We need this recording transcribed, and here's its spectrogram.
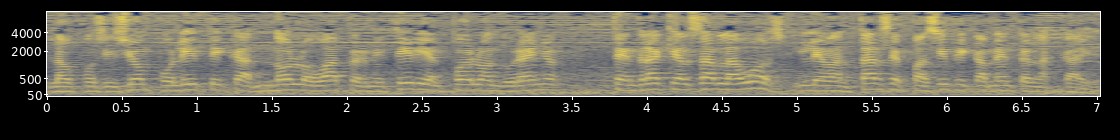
la oposición política no lo va a permitir y el pueblo hondureño tendrá que alzar la voz y levantarse pacíficamente en las calles.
